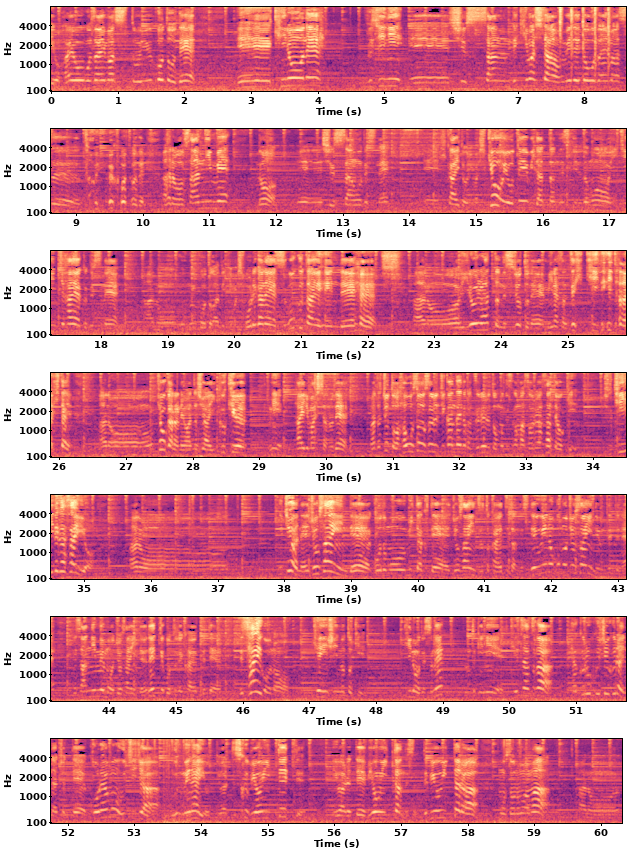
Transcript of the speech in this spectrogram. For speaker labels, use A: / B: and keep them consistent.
A: いおはようございます。ということで、えー、昨日ね無事に、えー、出産できました。おめでとうございます。ということであの3人目の、えー、出産をですね、え、控えておりまして今日予定日だったんですけれども1日早くですねあの産むことができましたこれがねすごく大変であのいろいろあったんです。ちょっとね皆さんぜひ聞いていただきたい。あの今日からね私は育休に入りましたのでまたちょっと放送する時間帯とかずれると思うんですがまあそれはさておき。ちょっと聞いてくださいよ。あのー、うちはね助産院で子供を産みたくて助産院ずっと通ってたんです。で上の子も助産院で産んでてね。で3人目も助産院だよねってことで通ってて。で最後の検診の時昨日ですね。の時に血圧が160ぐらいになっちゃってこれはもううちじゃ産めないよって言われてすぐ病院行ってって言われて病院行ったんです。で病院行ったらもうそのままあの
